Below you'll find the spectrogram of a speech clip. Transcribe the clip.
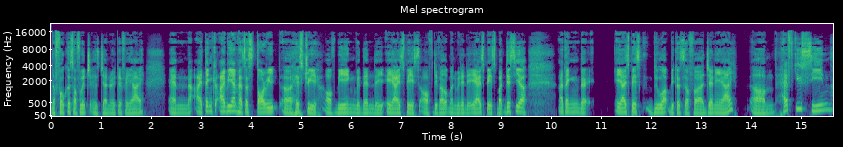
the focus of which is generative AI. And I think IBM has a storied uh, history of being within the AI space, of development within the AI space. But this year, I think the AI space blew up because of uh, Gen AI. Um, have you seen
